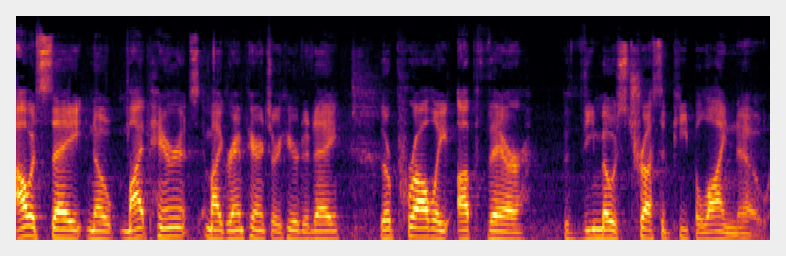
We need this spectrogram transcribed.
I would say no my parents and my grandparents are here today. They're probably up there the most trusted people I know.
